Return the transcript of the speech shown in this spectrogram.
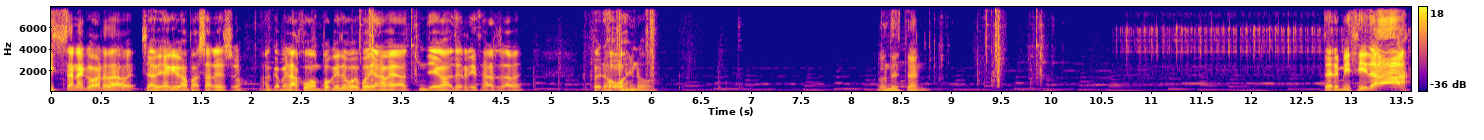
Y se han acobardado, ¿eh? Sabía que iba a pasar eso. Aunque me la he jugado un poquito porque podían haber llegado a aterrizar, ¿sabes? Pero bueno. ¿Dónde están? ¡Termicida!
